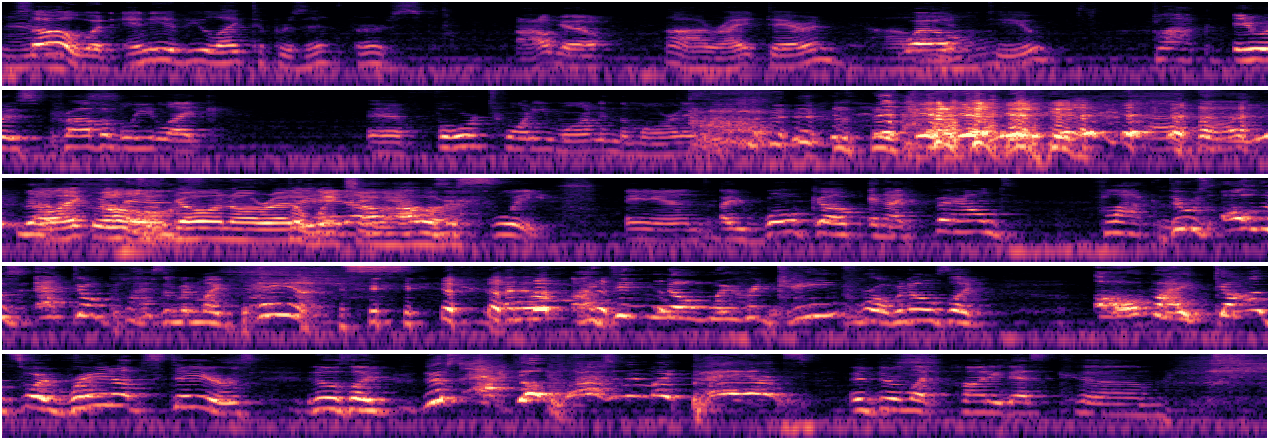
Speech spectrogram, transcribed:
So, would any of you like to present first? I'll go. All right, Darren. I'll Well- give it to you. Flock. It was probably like uh, 4:21 in the morning. I like where this is going already. The and witching I, I was hour. asleep, and I woke up and I found Flock. there was all this ectoplasm in my pants, and I, I didn't know where it came from, and I was like, "Oh my god!" So I ran upstairs, and I was like, "There's ectoplasm in my pants!" And they're like, "Honey, that's cum."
